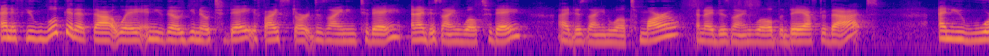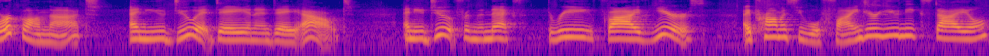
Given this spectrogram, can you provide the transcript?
And if you look at it that way and you go, you know, today, if I start designing today and I design well today, I design well tomorrow, and I design well the day after that, and you work on that and you do it day in and day out, and you do it for the next three, five years, I promise you will find your unique style,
